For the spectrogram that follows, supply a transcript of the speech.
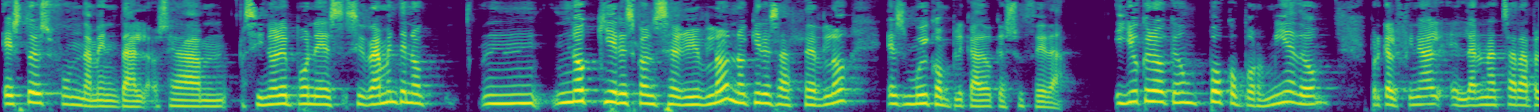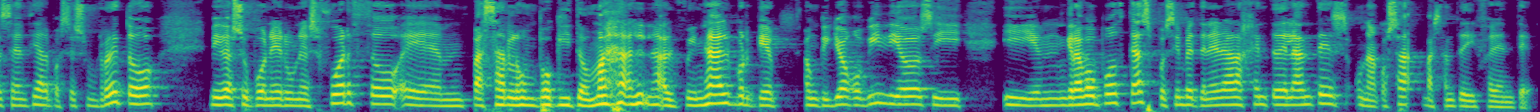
Esto es fundamental. O sea, si no le pones, si realmente no, no quieres conseguirlo, no quieres hacerlo, es muy complicado que suceda. Y yo creo que un poco por miedo, porque al final el dar una charla presencial pues es un reto, me iba a suponer un esfuerzo, em, pasarlo un poquito mal al final, porque aunque yo hago vídeos y, y em, grabo podcast, pues siempre tener a la gente delante es una cosa bastante diferente.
